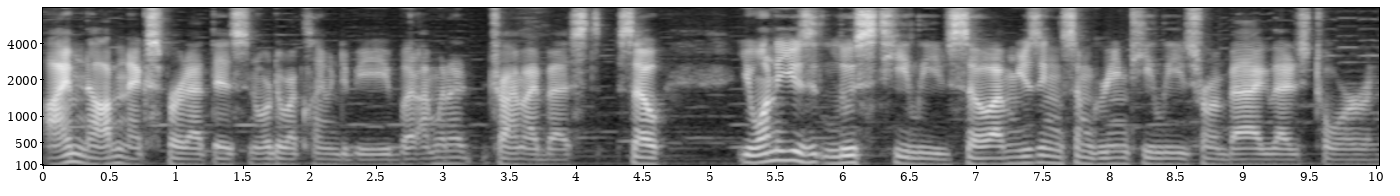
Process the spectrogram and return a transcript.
I'm not an expert at this, nor do I claim to be, but I'm going to try my best. So you want to use loose tea leaves, so I'm using some green tea leaves from a bag that I just tore and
